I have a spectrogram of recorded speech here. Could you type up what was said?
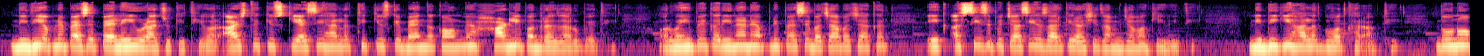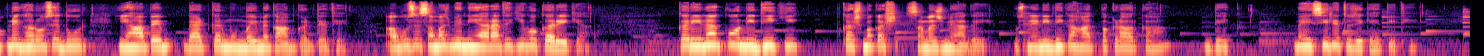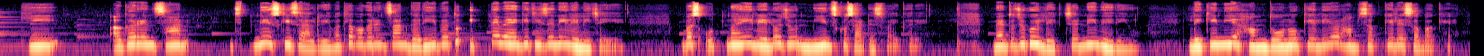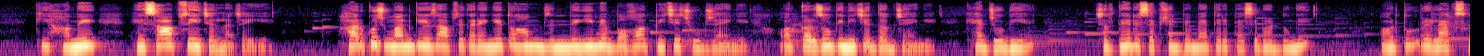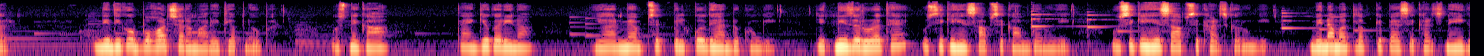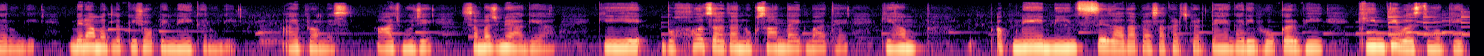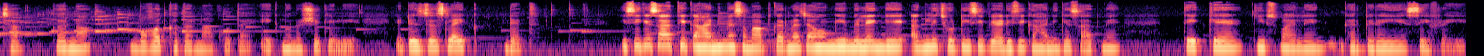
निधि अपने पैसे पहले ही उड़ा चुकी थी और आज तक की उसकी ऐसी हालत थी कि उसके बैंक अकाउंट में हार्डली पंद्रह हज़ार रुपये थे। और वहीं पे करीना ने अपने पैसे बचा बचा कर एक अस्सी से पचासी हज़ार की राशि जमा की हुई थी। निधि की हालत बहुत ख़राब थी। दोनों अपने घरों से दूर यहाँ पे बैठकर मुंबई में काम करते थे। अब उसे समझ में नहीं आ रहा था कि वो करे क्या। करीना को निधि की कश्मकश समझ में आ गई। उसने निधि का हाथ पकड़ा और कहा, देख, मैं इसीलिए तुझे कहती थी कि अगर इंसान जितनी इसकी सैलरी है मतलब अगर इंसान गरीब है तो इतने महँगी चीज़ें नहीं लेनी चाहिए। बस उतना ही ले लो जो मीन्स को सेटिस्फाई करे। मैं तुझे कोई लेक्चर नहीं दे रही हूँ, लेकिन ये हम दोनों के लिए और हम सब के लिए सबक है कि हमें हिसाब से ही चलना चाहिए। हर कुछ मन के हिसाब से करेंगे तो हम ज़िंदगी में बहुत पीछे छूट जाएँगे और कर्ज़ों के नीचे दब जाएँगे। खैर, जो भी है चलते हैं रिसेप्शन पे, मैं तेरे पैसे भर दूँगी और तू रिलैक्स कर। निधि को बहुत शर्म आ रही थी अपने ऊपर। उसने कहा थैंक यू करीना। यार, मैं अब से बिल्कुल ध्यान रखूँगी। जितनी ज़रूरत है, उसी के हिसाब से काम करूँगी। उसी के हिसाब से खर्च करूँगी। बिना मतलब के पैसे खर्च नहीं करूँगी। बिना मतलब की शॉपिंग नहीं करूँगी। आई प्रॉमिस आज मुझे समझ में आ गया कि ये बहुत ज़्यादा नुकसानदायक बात है कि हम अपने मीन्स से ज़्यादा पैसा खर्च करते हैं, गरीब होकर भी कीमती वस्तुओं की इच्छा करना बहुत ख़तरनाक होता है एक मनुष्य के लिए। It is just like death इसी के साथ ही कहानी मैं समाप्त करना चाहूँगी। मिलेंगे अगली छोटी सी प्यारी सी कहानी के साथ में। टेक केयर कीप स्माइलिंग घर पे रहिए सेफ़ रहिए।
